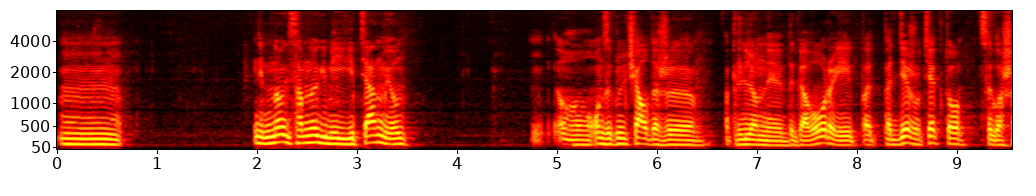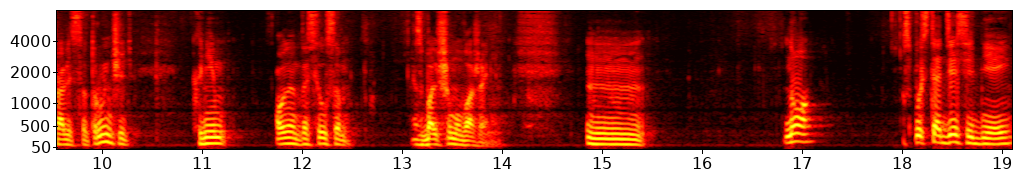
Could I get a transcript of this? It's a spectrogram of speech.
И многие, со многими египтянами он, он заключал даже определенные договоры и под- поддерживал тех, кто соглашались сотрудничать. К ним он относился с большим уважением. Но спустя 10 дней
